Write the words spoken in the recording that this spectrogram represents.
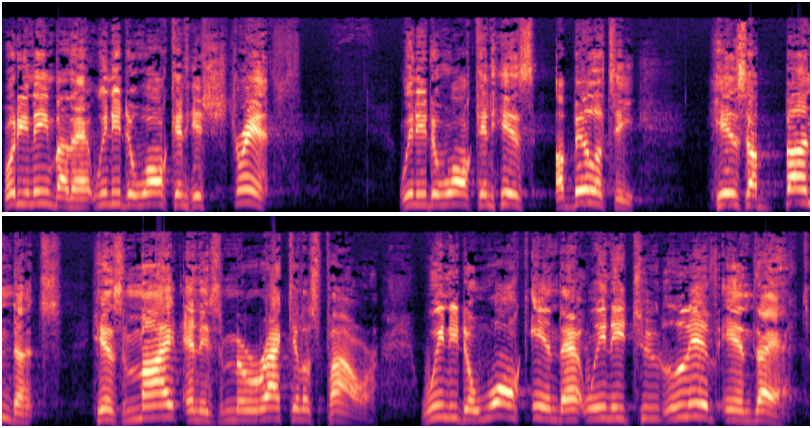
What do you mean by that? We need to walk in His strength. We need to walk in His ability, His abundance, His might, and His miraculous power. We need to walk in that. We need to live in that.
